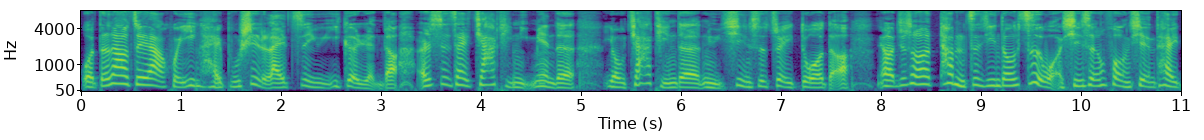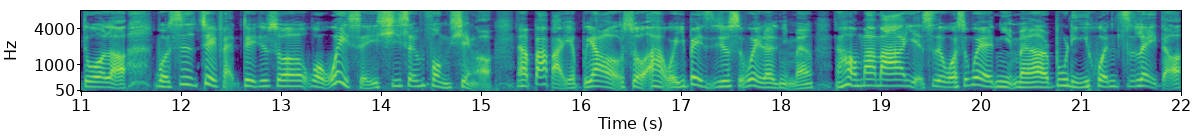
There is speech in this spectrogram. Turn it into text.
我得到最大回应还不是来自于一个人的，而是在家庭里面的有家庭的女性是最多的。呃，就说他们至今都自我牺牲奉献太多了，我是最反对，就是说我为谁牺牲奉献哦。那爸爸也不要说啊，我一辈子就是为了你们，然后妈妈也是，我是为了你们而不离婚之类的、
